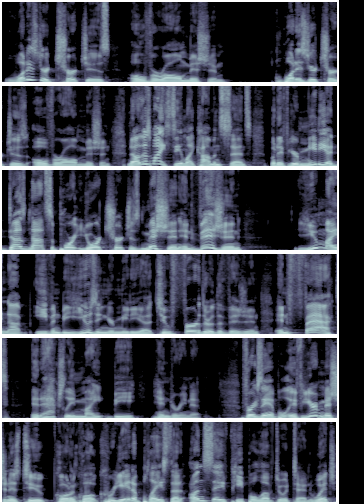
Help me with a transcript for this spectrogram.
What is your church's overall mission? What is your church's overall mission? Now, this might seem like common sense, but if your media does not support your church's mission and vision, you might not even be using your media to further the vision. In fact, it actually might be hindering it. For example, if your mission is to quote unquote create a place that unsaved people love to attend, which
